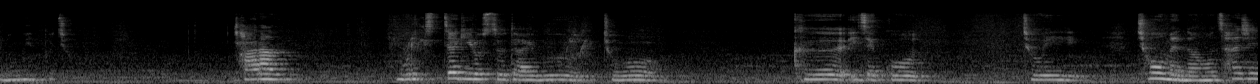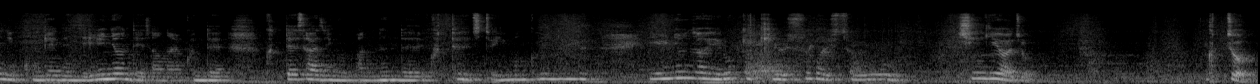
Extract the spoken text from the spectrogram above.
너무 예쁘죠? 자랑 진짜 길었어요 다이브 저 그 이제 곧 저희 처음에 나온 사진이 공개된 지 1년 되잖아요 근데 그때 사진을 봤는데 그때는 진짜 이만큼 했는데 1년 사이에 이렇게 길 수가 있어요 신기하죠? 그쵸?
